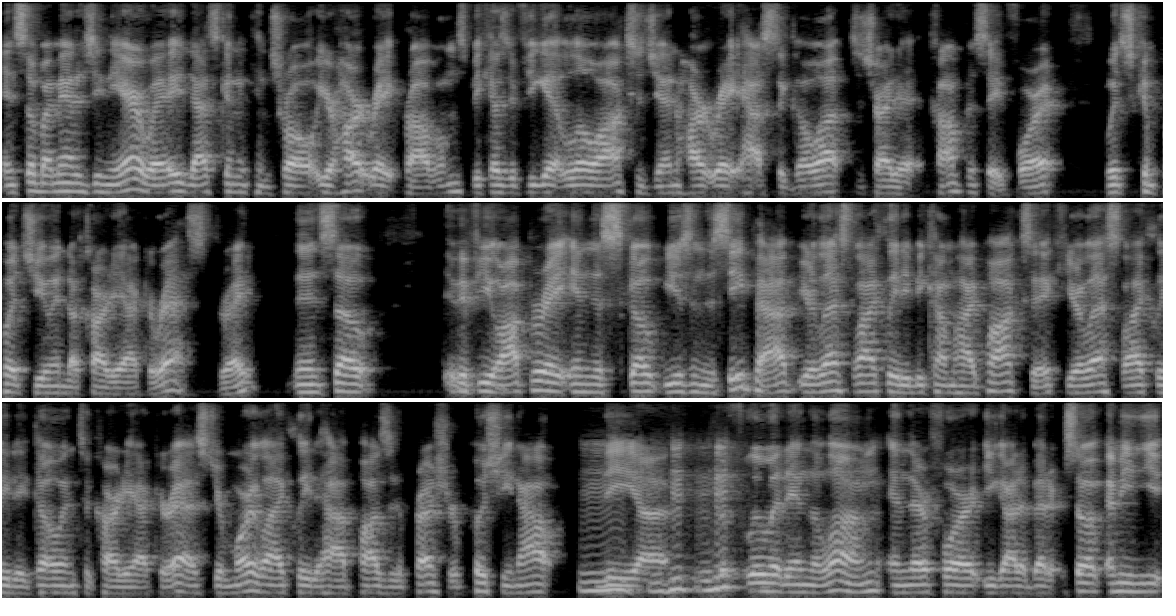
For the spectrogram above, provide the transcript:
And so by managing the airway, that's going to control your heart rate problems because if you get low oxygen, heart rate has to go up to try to compensate for it, which can put you into cardiac arrest, right? And so if you operate in the scope using the CPAP, you're less likely to become hypoxic. You're less likely to go into cardiac arrest. You're more likely to have positive pressure pushing out mm-hmm. the, uh, mm-hmm. the mm-hmm. fluid in the lung, and therefore you got a better. So I mean, you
